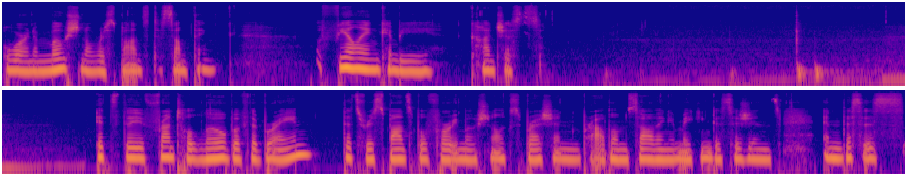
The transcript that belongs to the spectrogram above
or an emotional response to something. A feeling can be conscious. It's the frontal lobe of the brain that's responsible for emotional expression, problem solving, and making decisions. And this is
